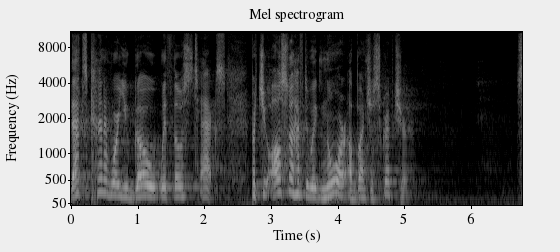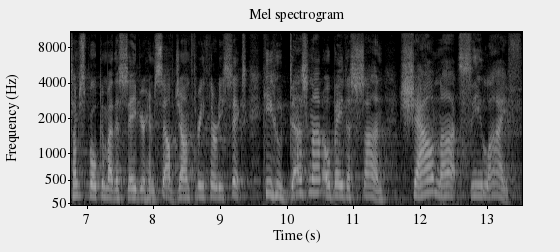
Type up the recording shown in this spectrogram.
that's kind of where you go with those texts. But you also have to ignore a bunch of scripture. Some spoken by the Savior himself. John 3:36. He who does not obey the Son shall not see life,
